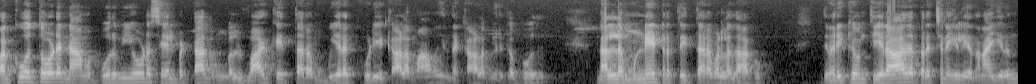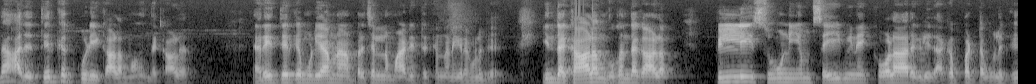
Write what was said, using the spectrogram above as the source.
பக்குவத்தோடு நாம் பொறுமையோடு செயல்பட்டால் உங்கள் வாழ்க்கை தரம் உயரக்கூடிய காலமாக இந்த காலம் இருக்கப்போகுது நல்ல முன்னேற்றத்தை தரவல்லதாகும். இது வரைக்கும் தீராத பிரச்சனைகள் எதனா இருந்தால் அது தீர்க்கக்கூடிய காலமும் இந்த காலம் இருக்கும். நிறைய தீர்க்க முடியாமல் நான் பிரச்சனையில் மாட்டிகிட்ருக்கேன்னு நினைக்கிறவங்களுக்கு இந்த காலம் உகந்த காலம் பில்லி சூனியம் செய்வினை கோளாறுகளில் அகப்பட்டவங்களுக்கு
